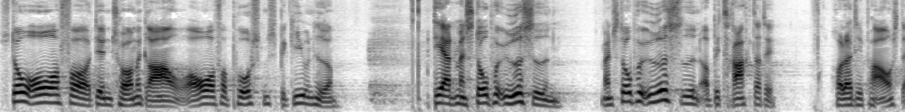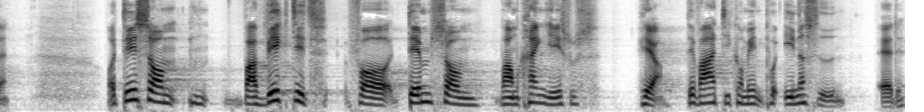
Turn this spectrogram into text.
stå over for den tomme grav og over for påskens begivenheder, det er, at man står på ydersiden. Man står på ydersiden og betragter det, holder det på afstand. Og det, som var vigtigt for dem, som var omkring Jesus her, det var, at de kom ind på indersiden af det.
